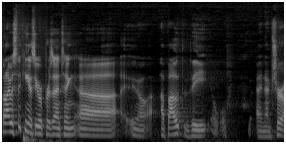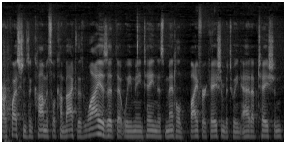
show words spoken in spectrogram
but I was thinking as you were presenting, uh, you know, about the, and I'm sure our questions and comments will come back to this. Why is it that we maintain this mental bifurcation between adaptation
